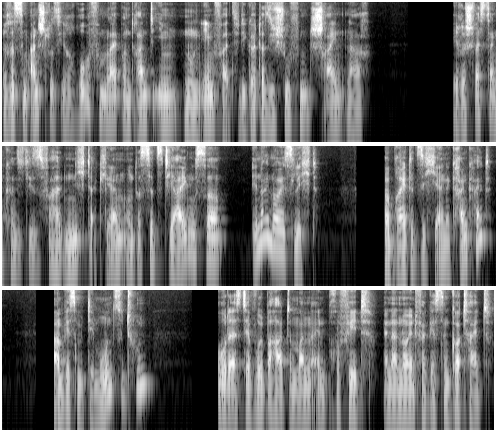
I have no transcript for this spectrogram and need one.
riss im Anschluss ihre Robe vom Leib und rannte ihm, nun ebenfalls wie die Götter sie schufen, schreiend nach. Ihre Schwestern können sich dieses Verhalten nicht erklären und es setzt die Ereignisse in ein neues Licht. Verbreitet sich hier eine Krankheit? Haben wir es mit Dämonen zu tun? Oder ist der wohlbehaarte Mann ein Prophet einer neuen vergessenen Gottheit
